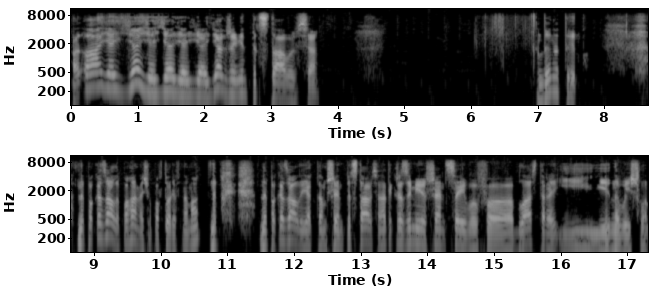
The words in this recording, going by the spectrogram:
Ай-яй-яй-яй-яй-яй, як же він підставився. Динатил. Не показали, погано, що повторів нема. Не, не показали, як там Шен підставився. Я так розумію, Шен сейвив е, бластера і не вийшло.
